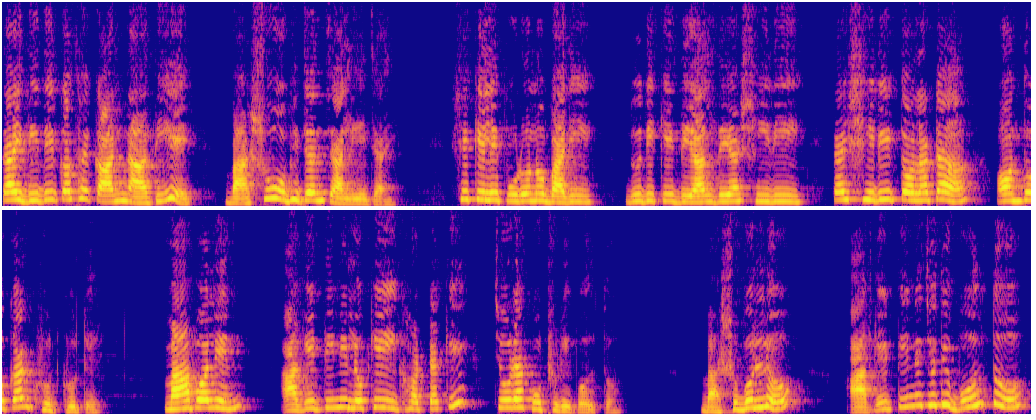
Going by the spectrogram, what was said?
তাই দিদির কথায় কান না দিয়ে বাসু অভিযান চালিয়ে যায়। সে কেলে পুরনো বাড়ি, দুদিকে দেয়াল দেয়া সিঁড়ি, তাই সিঁড়ির তলাটা অন্ধকার ঘুটঘুটে। মা বলেন, আগের দিনে লোকে এই ঘরটাকে চোরা কুঠুরি বলতো। বাসু বলল, আগের দিনে যদি বলতো,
